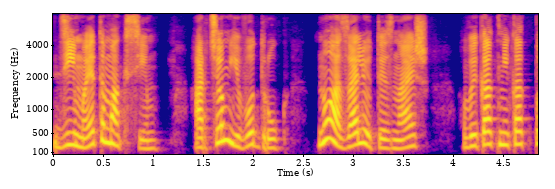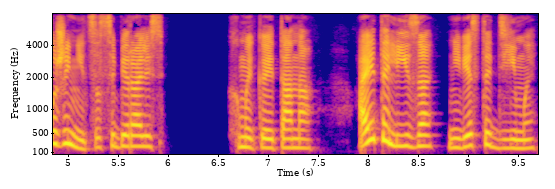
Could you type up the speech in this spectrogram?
Дима — это Максим, Артем — его друг. Ну, а Залю ты знаешь, вы как-никак пожениться собирались. Хмыкает она. А это Лиза, невеста Димы.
